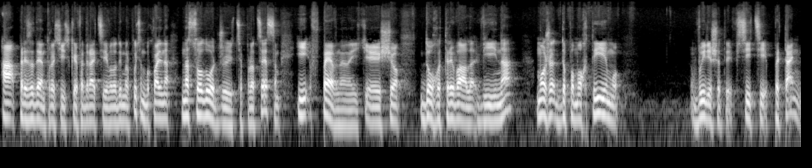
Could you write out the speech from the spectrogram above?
А президент Російської Федерації Володимир Путін буквально насолоджується процесом і впевнений, е, що довготривала війна може допомогти йому вирішити всі ці питання,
